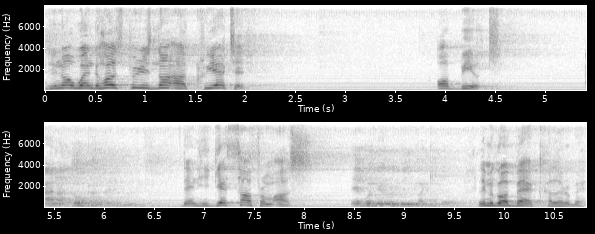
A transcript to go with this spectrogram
You know when the Holy Spirit is not uh, created or built, then he gets out from us. Let me go back a little bit.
